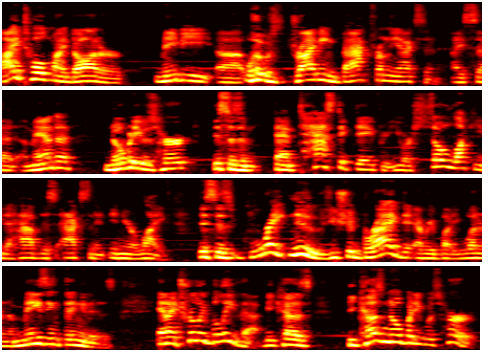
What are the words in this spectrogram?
I told my daughter, maybe uh, what was driving back from the accident. I said, Amanda, nobody was hurt. This is a fantastic day for you. You are so lucky to have this accident in your life. This is great news. You should brag to everybody what an amazing thing it is. And I truly believe that because because nobody was hurt,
